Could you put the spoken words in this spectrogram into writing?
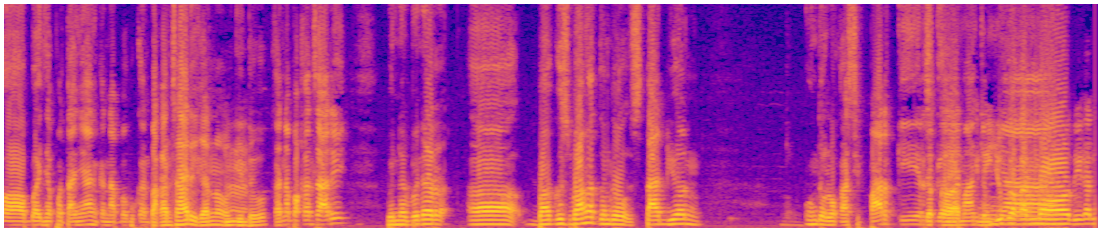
eh, banyak pertanyaan kenapa bukan Pakansari kan oh, Hmm. gitu. Karena Pakansari benar-benar eh, bagus banget untuk stadion untuk lokasi parkir segala Dekat macamnya. ini juga kan mall, dia kan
